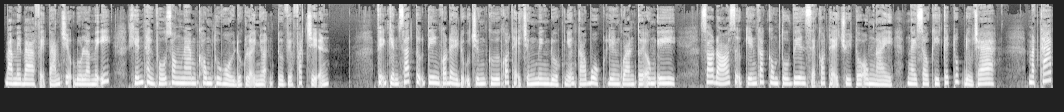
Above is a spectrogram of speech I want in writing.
33,8 triệu đô la Mỹ, khiến thành phố Song Nam không thu hồi được lợi nhuận từ việc phát triển. Viện Kiểm sát tự tin có đầy đủ chứng cứ có thể chứng minh được những cáo buộc liên quan tới ông Y. Do đó, dự kiến các công tố viên sẽ có thể truy tố ông này ngay sau khi kết thúc điều tra. Mặt khác,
